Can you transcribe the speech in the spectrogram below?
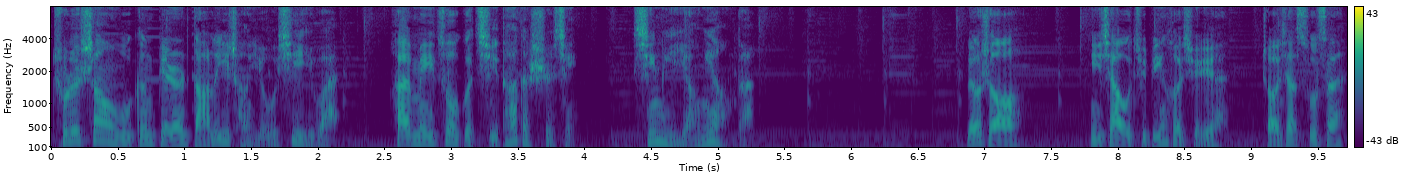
除了上午跟别人打了一场游戏以外，还没做过其他的事情，心里痒痒的。”留守，你下午去滨河学院找一下苏三，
